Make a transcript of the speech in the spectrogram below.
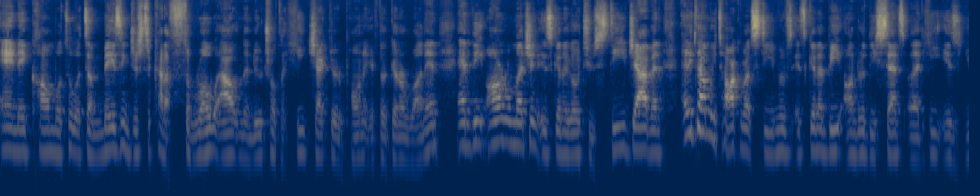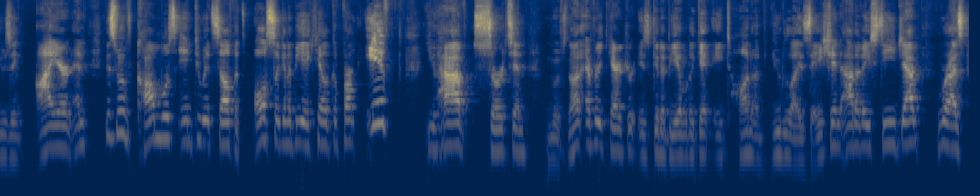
and a combo tool. It's amazing just to kind of throw out in the neutral to heat check your opponent if they're going to run in, And the honorable mention is going to go to Steve Jab. And anytime we talk about Steve moves, it's going to be under the sense that he is using iron. And this move combos into itself. It's also going to be a kill confirm if you have certain moves. Not every character is going to be able to get a ton of utilization out of a Steve Jab, whereas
